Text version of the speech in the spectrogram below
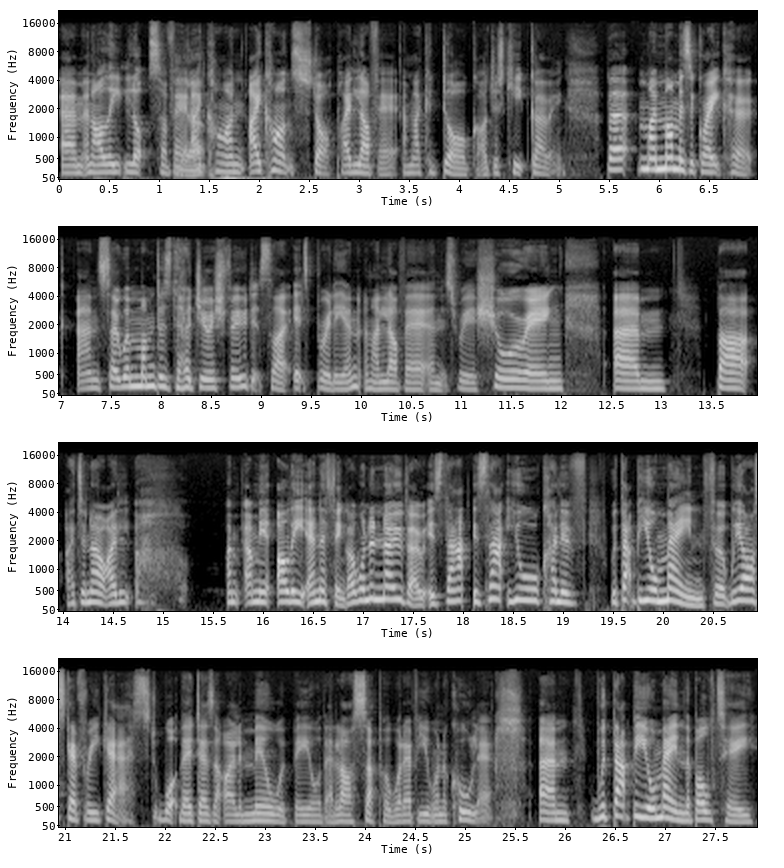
um, and I'll eat lots of it. Yeah. I can't I can't stop. I love it. I'm like a dog. I'll just keep going. But my mum is a great cook, and so when mum does her Jewish food, it's like it's brilliant, and I love it, and it's reassuring. Um, but I don't know. I. I I mean, I'll eat anything. I want to know though, is that is that your kind of would that be your main for? We ask every guest what their desert island meal would be or their last supper, whatever you want to call it. Um, would that be your main, the Balti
